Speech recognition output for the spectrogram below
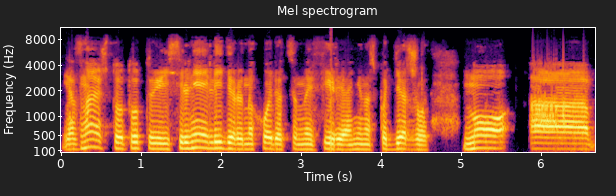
Я знаю, что тут и сильнее лидеры находятся на эфире, они нас поддерживают. Но а,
